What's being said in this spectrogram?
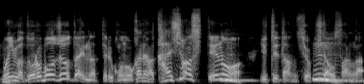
もう今泥棒状態になってるこのお金は返しますっていうのを言ってたんですよ、北尾さんが。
